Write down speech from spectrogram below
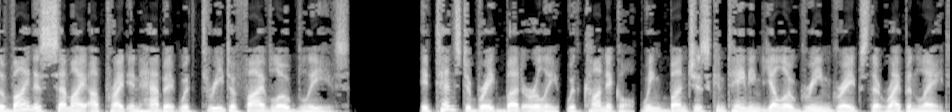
The vine is semi-upright in habit with three to five lobed leaves. It tends to break bud early, with conical, winged bunches containing yellow-green grapes that ripen late.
